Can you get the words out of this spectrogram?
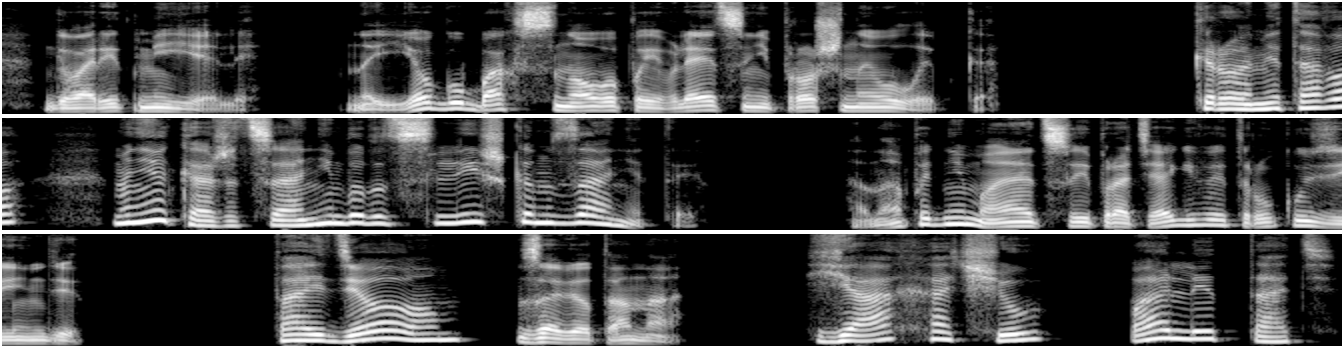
— говорит Миели. На ее губах снова появляется непрошенная улыбка. «Кроме того, мне кажется, они будут слишком заняты». Она поднимается и протягивает руку Зинди. «Пойдем», — зовет она. «Я хочу полетать».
